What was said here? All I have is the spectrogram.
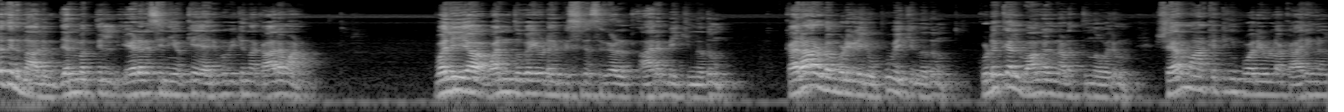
എന്നിരുന്നാലും ജന്മത്തിൽ ഏഴരശനിയൊക്കെ അനുഭവിക്കുന്ന കാലമാണ്. വലിയ വൻതുകയുടെ ബിസിനസ്സുകൾ ആരംഭിക്കുന്നതും കരാർ ഉടമ്പടികളിൽ ഒപ്പുവെക്കുന്നതും കൊടുക്കൽ വാങ്ങൽ നടത്തുന്നവരും ഷെയർ മാർക്കറ്റിംഗ് പോലെയുള്ള കാര്യങ്ങൾ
